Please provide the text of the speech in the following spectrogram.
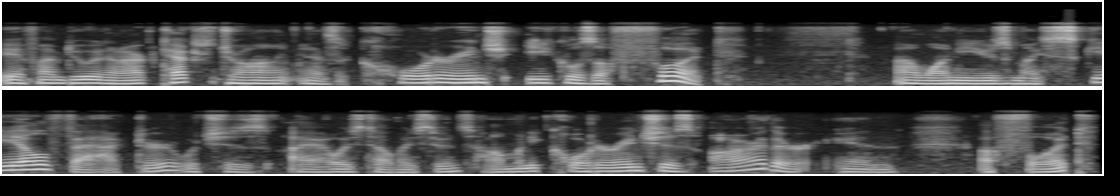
If I'm doing an architectural drawing as a quarter inch equals a foot, I want to use my scale factor, which is, I always tell my students, how many quarter inches are there in a foot?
